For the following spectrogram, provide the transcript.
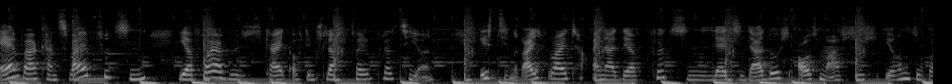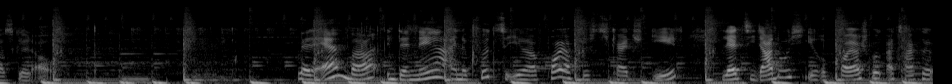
Amber kann zwei Pfützen ihrer Feuerflüssigkeit auf dem Schlachtfeld platzieren. Ist sie in Reichweite einer der Pfützen, lädt sie dadurch automatisch ihren Superskill auf. Wenn Amber in der Nähe einer Pfütze ihrer Feuerflüssigkeit steht, lädt sie dadurch ihre Feuerspuckattacke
